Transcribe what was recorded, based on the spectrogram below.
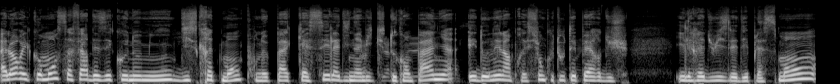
Alors ils commencent à faire des économies discrètement pour ne pas casser la dynamique de campagne et donner l'impression que tout est perdu. Ils réduisent les déplacements,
